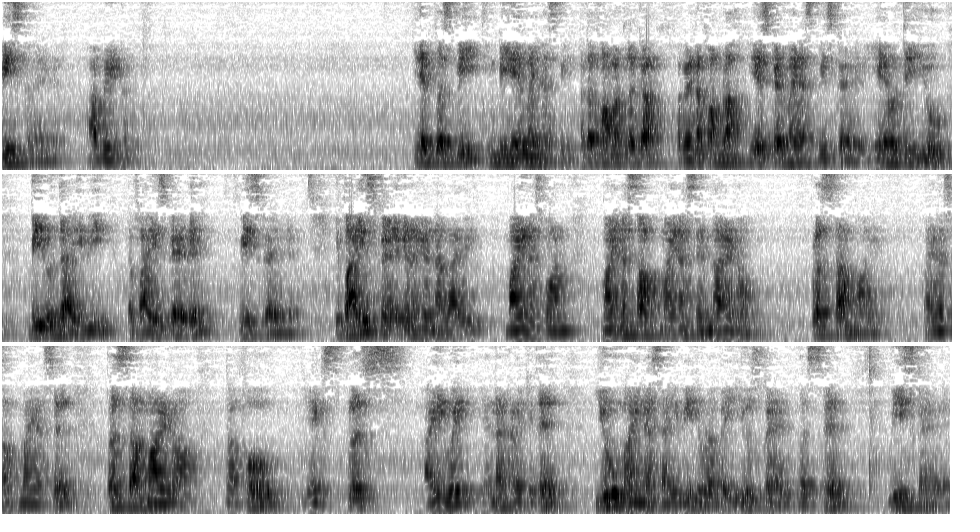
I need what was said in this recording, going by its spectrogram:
v squared அப்படின்னு a plus b into a minus b அந்த ஃபார்மட்ல இருக்கா? அப்ப என்ன ஃபார்ம்லாம் a square minus b squared a வந்து யூ பி வந்து ஐவி அப்ப ஐ ஸ்கொயர்டு வி ஸ்கொயர்டு இப்ப ஐ ஸ்கொயர்டுக்கு எனக்கு என்ன value minus one minus of minus என்ன ஆயிடும்? பிளஸ் மாறிடும். மைனஸ் ஆஃப் மைனஸ் பிளஸ் மாறிடும். தப்போ எக்ஸ் பிளஸ் ஐஒய் என்ன கிடைக்குது? U minus i v by u squared plus v squared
